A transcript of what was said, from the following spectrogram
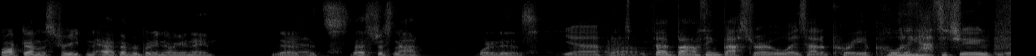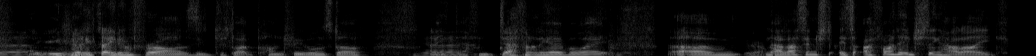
walk down the street and have everybody know your name. Yeah, it's that's just not what it is yeah, fair, but I think Bastareaud always had a pretty appalling attitude. Yeah, like, even when he played in France, he just like punch people and stuff. Yeah. And he's def- definitely overweight. Um, yeah. now that's interesting. It's I find it interesting how like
